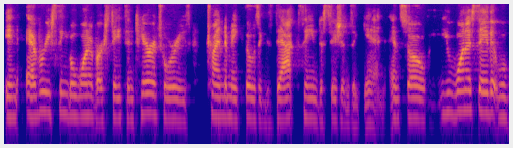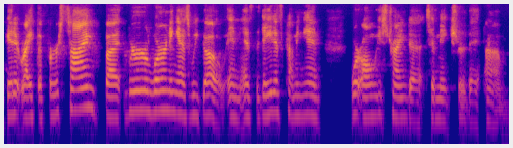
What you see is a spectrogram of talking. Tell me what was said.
in every single one of our states and territories trying to make those exact same decisions again. And so you want to say that we'll get it right the first time, but we're learning as we go. And as the data is coming in, we're always trying to, to make sure that um,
